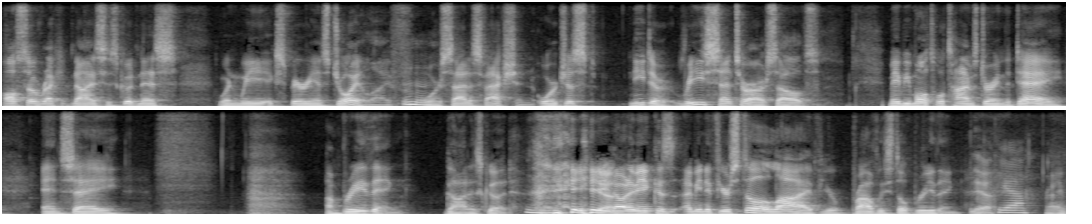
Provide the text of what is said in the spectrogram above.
also recognize His goodness when we experience joy in life mm-hmm. or satisfaction, or just need to recenter ourselves maybe multiple times during the day and say, I'm breathing. God is good. you Yeah. know what I mean? Because, I mean, if you're still alive, you're probably still breathing, Yeah. Yeah. right?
